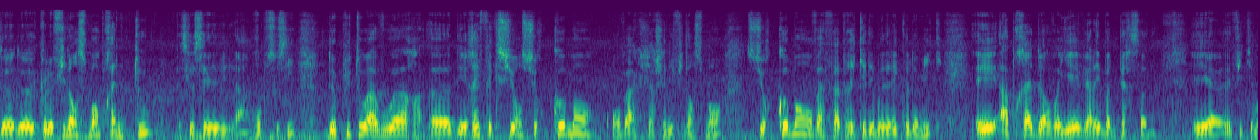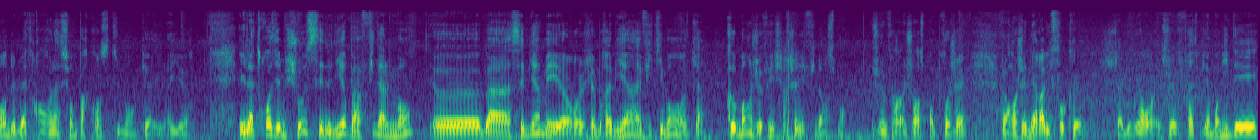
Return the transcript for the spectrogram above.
que le financement prenne tout, parce que c'est un gros souci, de plutôt avoir euh, des réflexions sur comment on va chercher des financements, sur comment on va fabriquer des modèles économiques, et après de renvoyer vers les bonnes personnes. Et euh, effectivement de mettre en relation par contre ce qui manque ailleurs. Et la troisième chose, c'est de dire ben, finalement, ben, c'est bien, mais j'aimerais bien effectivement, comment je vais chercher des financements? Je lance mon projet. Alors en général, il faut que je fasse bien mon idée,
